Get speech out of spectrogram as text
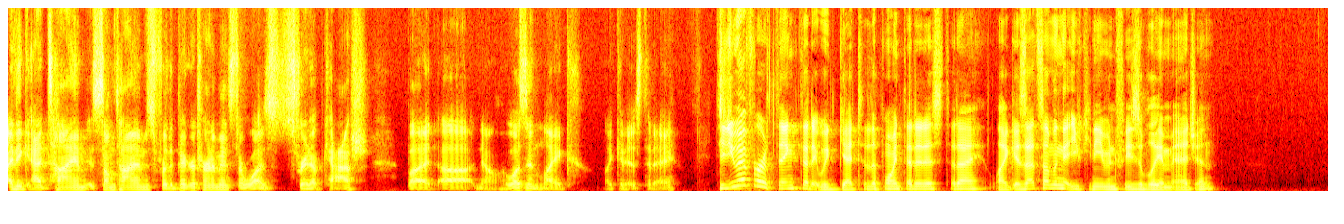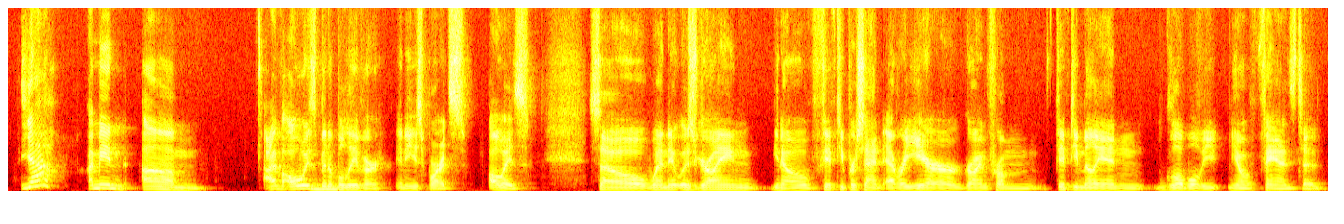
I think at times, sometimes for the bigger tournaments, there was straight up cash, but uh, no, it wasn't like like it is today. Did you ever think that it would get to the point that it is today? Like, is that something that you can even feasibly imagine? Yeah, I mean, um, I've always been a believer in esports, always. So when it was growing, you know, 50% every year, growing from 50 million global, you know, fans to,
